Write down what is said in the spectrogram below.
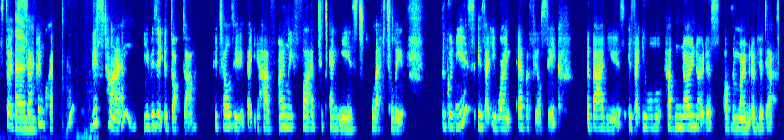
So the and, second question, this time you visit your doctor who tells you that you have only five to 10 years left to live. The good news is that you won't ever feel sick. The bad news is that you will have no notice of the moment of your death.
